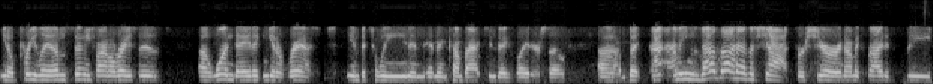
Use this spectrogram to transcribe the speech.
you know, prelims, semifinal races, uh, one day they can get a rest in between and, and then come back two days later. So, uh, but I, I mean, Zaza has a shot for sure, and I'm excited to see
